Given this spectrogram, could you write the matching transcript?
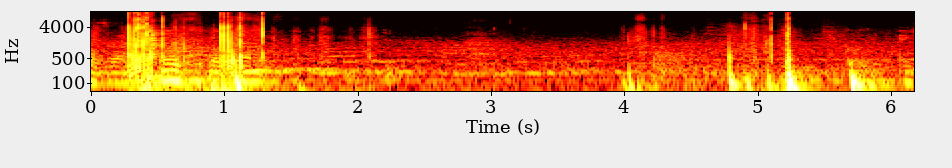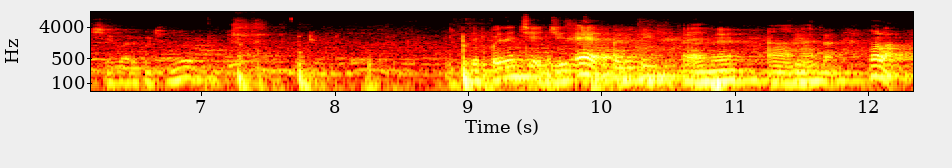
avaliações, programas. Depois a gente edita. É, para identificar, É. né? Identificar. Vamos lá.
